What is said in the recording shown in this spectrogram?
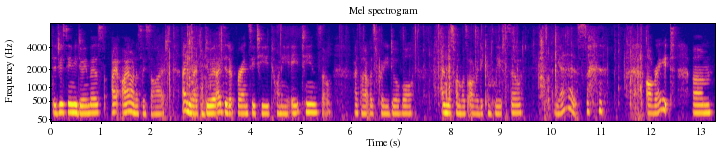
Did you see me doing this? I, I honestly saw it. I knew I could do it. I did it for NCT 2018, so I thought it was pretty doable. And this one was already complete, so yes. All right. Um,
